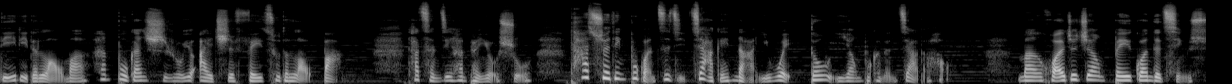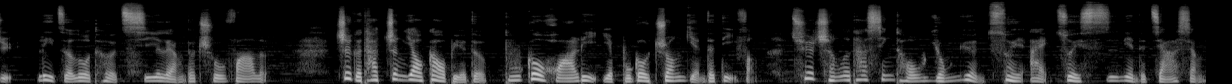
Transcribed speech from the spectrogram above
底里的老妈和不甘示弱又爱吃肥醋的老爸。他曾经和朋友说，他确定不管自己嫁给哪一位，都一样不可能嫁得好。满怀着这样悲观的情绪。利泽洛特凄凉的出发了，这个他正要告别的不够华丽也不够庄严的地方，却成了他心头永远最爱、最思念的家乡。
